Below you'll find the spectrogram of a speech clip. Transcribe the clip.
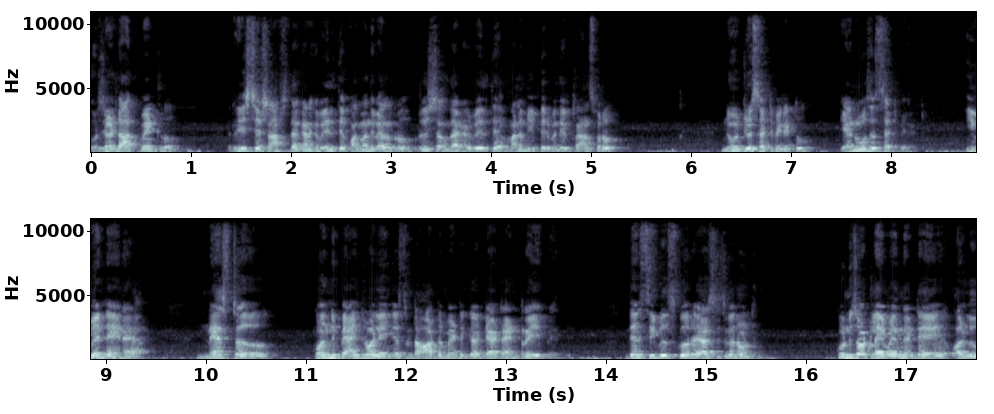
ఒరిజినల్ డాక్యుమెంట్లు రిజిస్ట్రేషన్ ఆఫీస్ దగ్గరకు వెళ్తే కొంతమంది వెళ్ళరు. రిజిస్ట్రేషన్ దగ్గర వెళ్తే మళ్ళీ మీ పేరు మీద transfer. No due certificate NOC certificate. ఇవన్నీ అయినాయా? నెక్స్ట్ కొన్ని బ్యాంకుల వాళ్ళు ఏం చేస్తుంటే ఆటోమేటిక్గా డేటా ఎంటర్ అయిపోయింది. దెన్ సిబిల్ స్కోర్ యాసిస్గానే ఉంటుంది. కొన్ని చోట్ల ఏమైందంటే వాళ్ళు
